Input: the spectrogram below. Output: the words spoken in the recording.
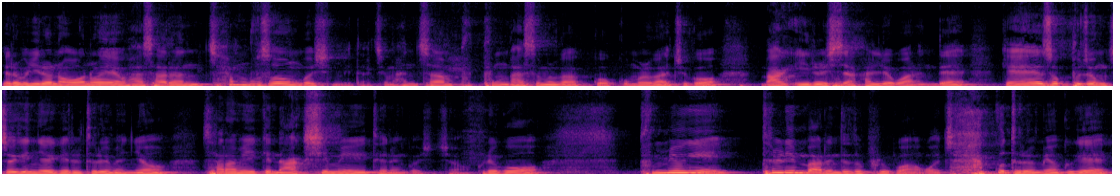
여러분 이런 언어의 화살은 참 무서운 것입니다. 지금 한참 부푼 가슴을 갖고 꿈을 가지고 막 일을 시작하려고 하는데 계속 부정적인 얘기를 들으면요 사람이 이렇게 낙심이 되는 것이죠. 그리고 분명히 틀린 말인데도 불구하고 자꾸 들으면 그게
